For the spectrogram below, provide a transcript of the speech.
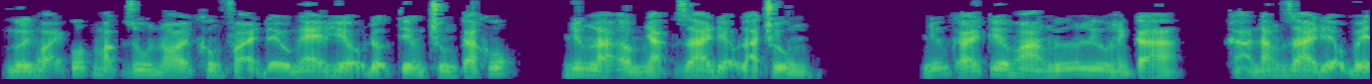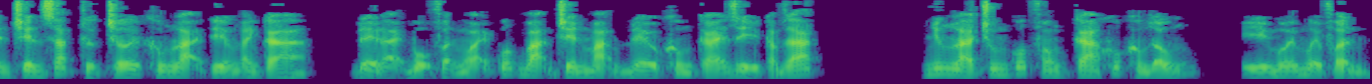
Người ngoại quốc mặc dù nói không phải đều nghe hiểu được tiếng trung ca khúc, nhưng là âm nhạc giai điệu là chung những cái kia hoa ngữ lưu hành ca khả năng giai điệu bên trên sắc thực chơi không lại tiếng anh ca, để lại bộ phận ngoại quốc bạn trên mạng đều không cái gì cảm giác. Nhưng là trung quốc phong ca khúc không giống, ý mới mười phần,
